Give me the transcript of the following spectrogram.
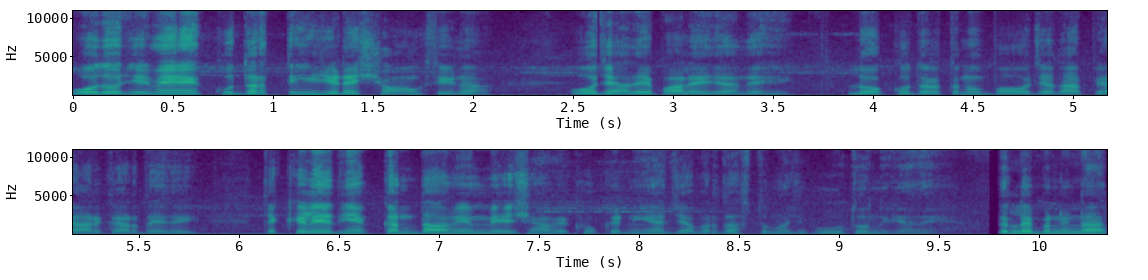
ਉਦੋਂ ਜਿਵੇਂ ਕੁਦਰਤੀ ਜਿਹੜੇ ਸ਼ੌਂਕ ਸੀ ਨਾ, ਉਹ ਜ਼ਿਆਦਾ ਪਾਲੇ ਜਾਂਦੇ ਸੀ। ਲੋਕ ਕੁਦਰਤ ਨੂੰ ਬਹੁਤ ਜ਼ਿਆਦਾ ਪਿਆਰ ਕਰਦੇ ਸੀ ਤੇ ਕਿਲੇ ਦੀਆਂ ਕੰਧਾਂ ਵੀ ਹਮੇਸ਼ਾ ਵੇਖੋ ਕਿੰਨੀਆਂ ਜ਼ਬਰਦਸਤ ਮਜ਼ਬੂਤ ਹੁੰਦੀਆਂ ਨੇ। ਇਧਰਲੇ ਬੰਨੇ ਨਾ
